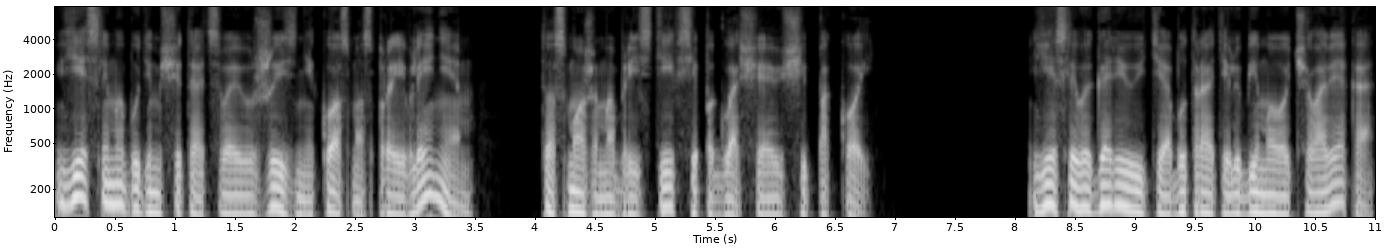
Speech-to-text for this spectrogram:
Если мы будем считать свою жизнь и космос проявлением, то сможем обрести всепоглощающий покой. Если вы горюете об утрате любимого человека,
